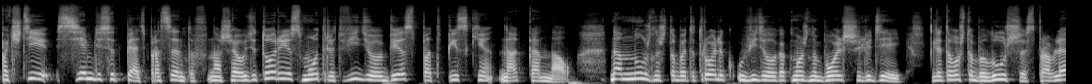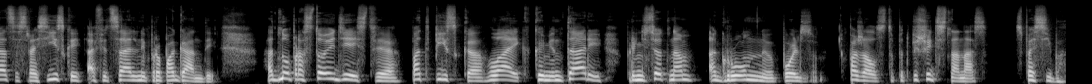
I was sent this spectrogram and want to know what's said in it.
почти 75% нашей аудитории смотрят видео без подписки на канал. Нам нужно, чтобы этот ролик увидело как можно больше людей, для того, чтобы лучше справляться с российской официальной пропагандой. Одно простое действие – подписка, лайк, комментарий – принесет нам огромную пользу. Пожалуйста, подпишитесь на нас. Спасибо.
